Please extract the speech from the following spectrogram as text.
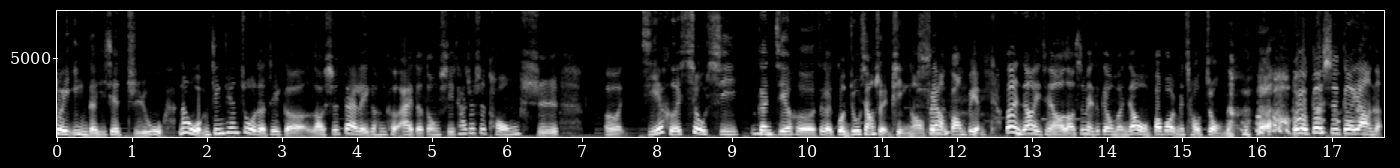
对应的一些植物。那我们今天做的这个老师带了一个很可爱的东西，它就是同时。呃，结合嗅吸跟结合这个滚珠香水瓶哦，非常方便。不然你知道以前哦，老师每次给我们，你知道我们包包里面超重的，我有各式各样的，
